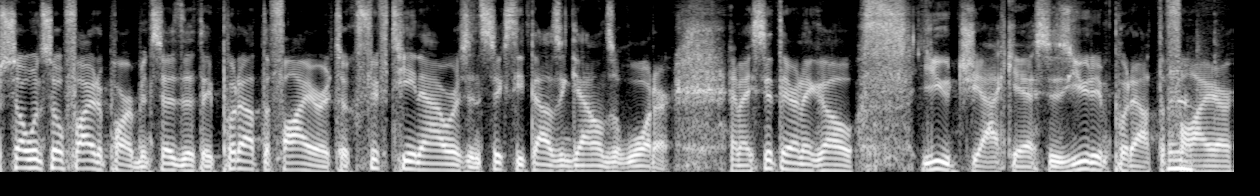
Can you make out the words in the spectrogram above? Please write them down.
so and so fire department says that they put out the fire. It took 15 hours and 60,000 gallons of water. And I sit there and I go, you jackasses, you didn't put out the fire.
